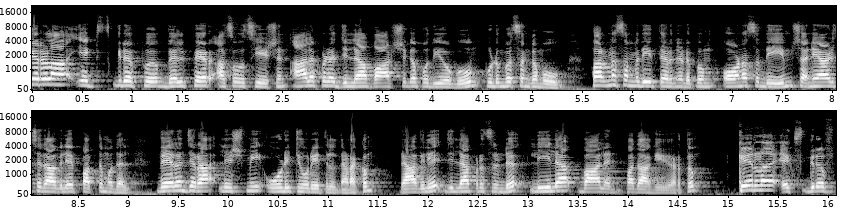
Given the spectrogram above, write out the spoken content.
Kerala ex GREF welfare association Alappuzha ജില്ലാ വാർഷിക പൊതുയോഗവും കുടുംബസംഗമവും ഭരണസമിതി തെരഞ്ഞെടുപ്പും ഓണസദ്യയും ശനിയാഴ്ച രാവിലെ പത്ത് മുതൽ വേലഞ്ചിറ ലക്ഷ്മി ഓഡിറ്റോറിയത്തിൽ നടക്കും. രാവിലെ ജില്ലാ പ്രസിഡന്റ് ലീല ബാലൻ പതാക ഉയർത്തും. Kerala ex GREF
